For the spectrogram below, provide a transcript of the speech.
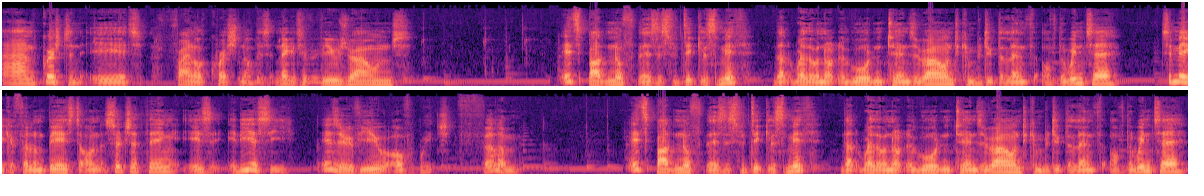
And question 8, final question of this negative reviews round. It's bad enough there's this ridiculous myth that whether or not a rodent turns around can predict the length of the winter, to make a film based on such a thing is idiocy. Is a review of which film? It's bad enough there's this ridiculous myth that whether or not a rodent turns around can predict the length of the winter.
